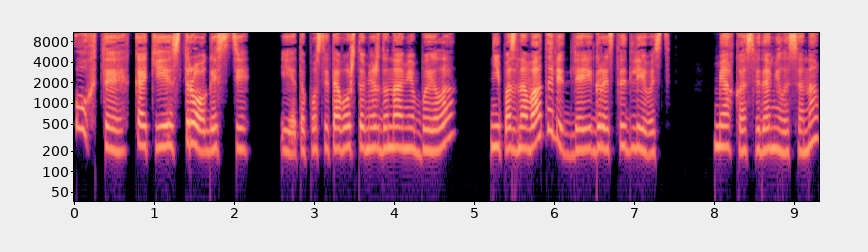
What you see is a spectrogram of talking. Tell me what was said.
«Ух ты, какие строгости! И это после того, что между нами было? Не поздновато ли для игры стыдливость?» Мягко осведомилась она,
